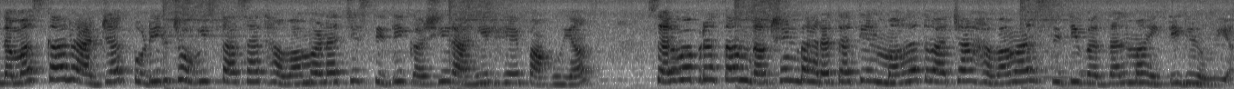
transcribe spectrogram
नमस्कार राज्यात पुढील चोवीस तासात हवामानाची स्थिती कशी राहील हे पाहूया. सर्वप्रथम दक्षिण भारतातील महत्त्वाच्या हवामान स्थितीबद्दल माहिती घेऊया.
